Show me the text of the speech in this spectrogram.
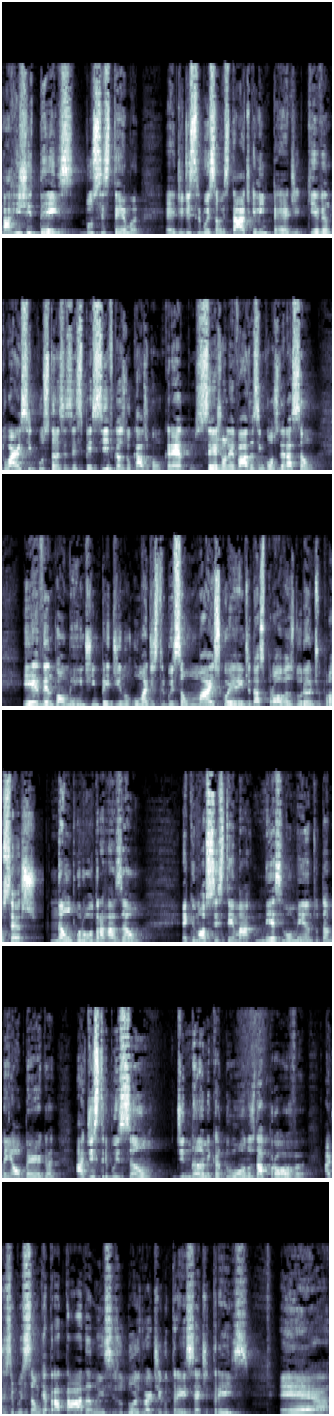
a rigidez do sistema é, de distribuição estática ele impede que eventuais circunstâncias específicas do caso concreto sejam levadas em consideração eventualmente impedindo uma distribuição mais coerente das provas durante o processo. Não por outra razão, é que o nosso sistema, nesse momento, também alberga a distribuição dinâmica do ônus da prova, a distribuição que é tratada no inciso 2 do artigo 373, é,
